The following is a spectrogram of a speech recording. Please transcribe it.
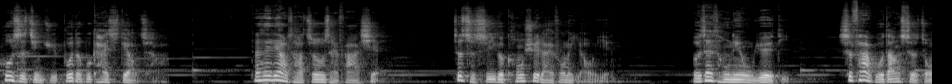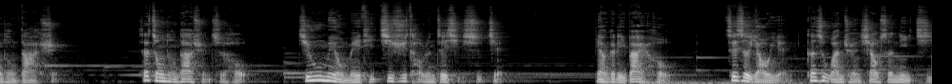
迫使警局不得不开始调查。但在调查之后才发现，这只是一个空穴来风的谣言。而在同年五月底，是法国当时的总统大选。在总统大选之后，几乎没有媒体继续讨论这起事件。两个礼拜后，这则谣言更是完全销声匿迹。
